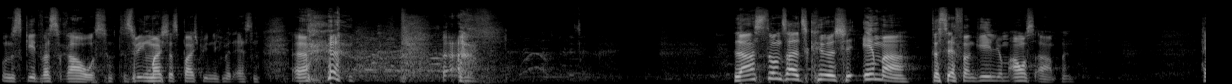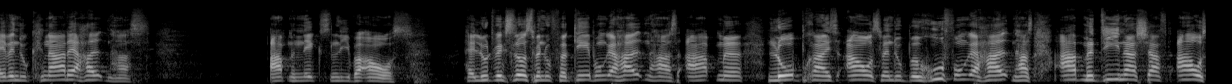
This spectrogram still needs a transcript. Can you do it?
und es geht was raus. Deswegen mache ich das Beispiel nicht mit Essen. Lasst uns als Kirche immer das Evangelium ausatmen. Hey, wenn du Gnade erhalten hast, atme Nächstenliebe aus. Hey Ludwigslust, wenn du Vergebung erhalten hast, atme Lobpreis aus. Wenn du Berufung erhalten hast, atme Dienerschaft aus.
